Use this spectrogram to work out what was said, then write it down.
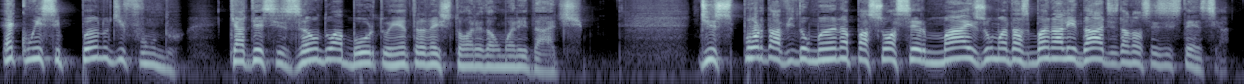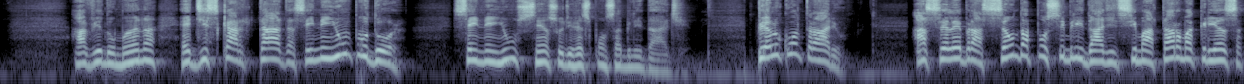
É com esse pano de fundo que a decisão do aborto entra na história da humanidade. Dispor da vida humana passou a ser mais uma das banalidades da nossa existência. A vida humana é descartada sem nenhum pudor, sem nenhum senso de responsabilidade. Pelo contrário, a celebração da possibilidade de se matar uma criança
